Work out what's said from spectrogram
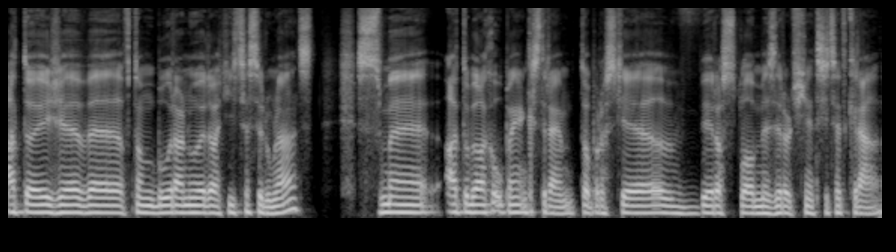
a to je, že ve, v tom Buranu 2017 jsme, a to byl jako úplně extrém, to prostě vyrostlo meziročně 30krát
